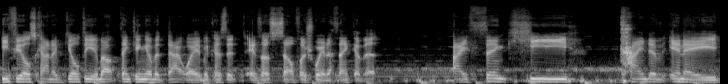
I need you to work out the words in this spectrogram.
he feels kind of guilty about thinking of it that way because it is a selfish way to think of it. I think he kind of in a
